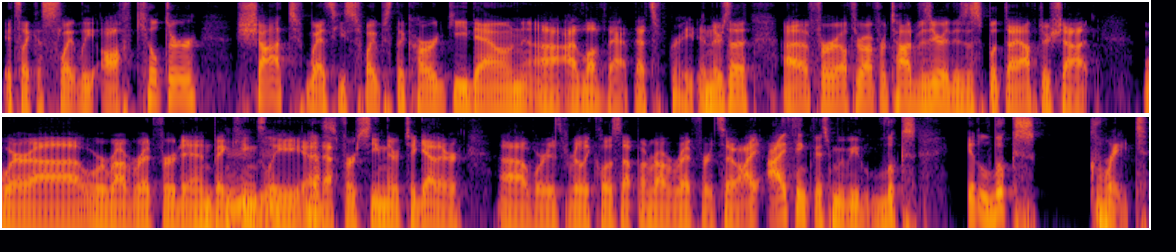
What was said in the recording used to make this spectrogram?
It's like a slightly off kilter shot as he swipes the card key down. Uh, I love that. That's great. And there's a uh, for I'll throw out for Todd Vaziri. There's a split diopter shot where uh, where Robert Redford and Ben Kingsley uh, Yes. that first scene they're together, uh, where it's really close up on Robert Redford. So I I think this movie looks it looks great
